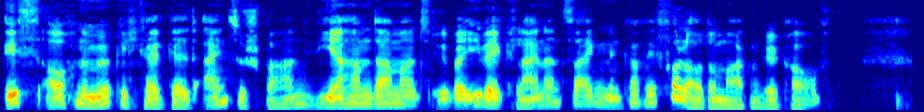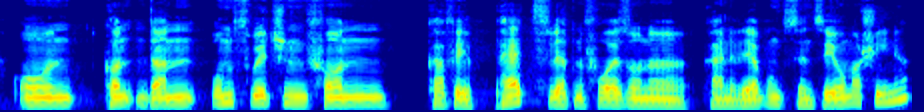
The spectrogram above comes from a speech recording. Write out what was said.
Ist auch eine Möglichkeit, Geld einzusparen. Wir haben damals über eBay Kleinanzeigen den Kaffee-Vollautomaten gekauft und konnten dann umswitchen von Kaffee-Pads. Wir hatten vorher so eine, keine Werbung, Senseo-Maschine.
